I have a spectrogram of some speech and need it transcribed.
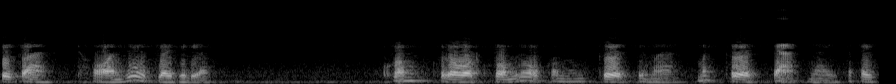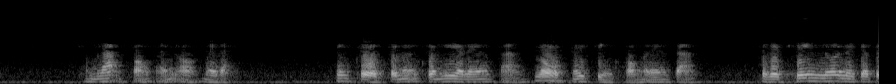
สึกว่าถอนรูปเลยทีเดียว ความโกรธความโลภก็มันเกิดขึ้นมา มันเกิดจากไหนจะไปชำระของภายนออกไม่ได้เช่นโกรธคนนั้นคนนี้อะไรต่างโลภในสิ่งของอะไรต่างจะไปทิ้งโน้นจะไป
